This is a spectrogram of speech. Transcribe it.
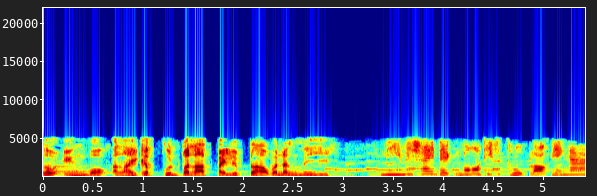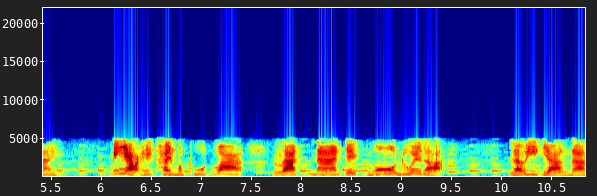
แล้วเองบอกอะไรกับคุณประหลัดไปหรือเปล่าว่านางนี นี่ไม่ใช่เด็กโง่ที่จะถูกหลอกง่ายๆ ไม่อยากให้ใครมาพูดว่า รักนะเด็กโง่ด้วยล่ะ แล้วอีกอย่างนะ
